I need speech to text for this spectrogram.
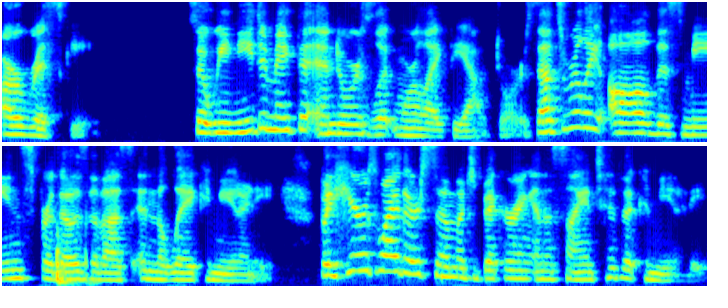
are risky. So we need to make the indoors look more like the outdoors. That's really all this means for those of us in the lay community. But here's why there's so much bickering in the scientific community.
